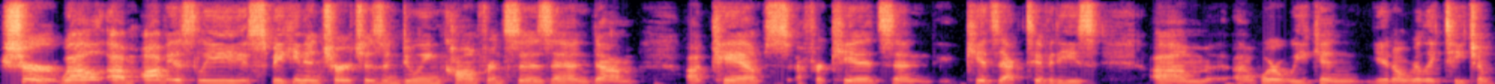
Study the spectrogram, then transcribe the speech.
Sure. Well, um, obviously, speaking in churches and doing conferences and um, uh, camps for kids and kids' activities um, uh, where we can, you know, really teach them.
